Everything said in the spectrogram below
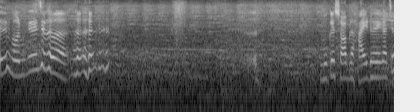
আমি ফোন করেছ না মা মুখে সব হাইড হয়ে গেছে।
